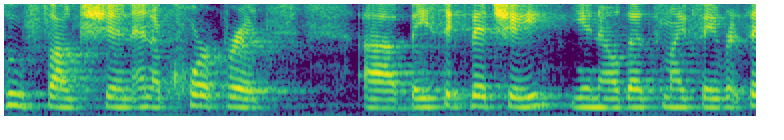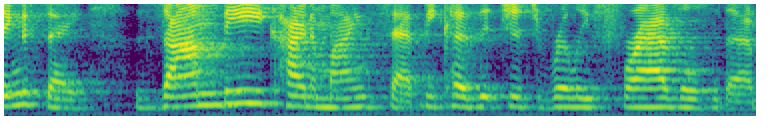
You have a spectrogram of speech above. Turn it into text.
who function in a corporate uh, basic bitchy you know that's my favorite thing to say. Zombie kind of mindset because it just really frazzles them.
